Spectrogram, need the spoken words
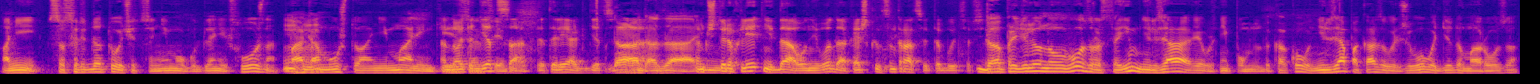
они сосредоточиться не могут, для них сложно, угу. потому что они маленькие. Но совсем. это детсад, это реак детсад. Да, да, да. Там четырехлетний, да, у него, да, конечно, концентрация это будет совсем. До определенного возраста им нельзя, я уже не помню до какого, нельзя показывать живого Деда Мороза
